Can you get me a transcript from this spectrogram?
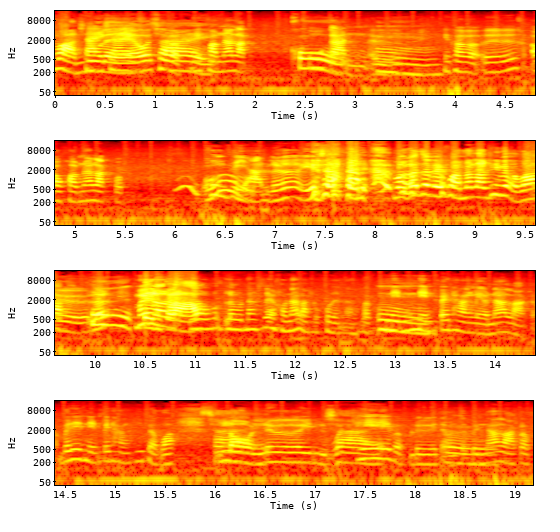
หวานอใช่ยู่ใช่แล้วคือใช่แบบมีความน่ารักคู่กันเอออม มีความแบบเออ เอาความน่ารักแบบ พุ่งทะยานเลยใช่ มันก็จะเป็นความน่ารักที่แบบว่าเออพุ่งไม่เต็มเรากราฟเราเรานักแสดงเขาน่ารักทุกคนเลยนะแบบอืมเน้นเน้นไปทางแนวน่ารักอะไม่ได้เน้นไปทางที่แบบว่าใช่หล่อเลยหรือว่าใช่เท่แบบเลย แต่มันเออจะเป็นน่ารักแบบ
